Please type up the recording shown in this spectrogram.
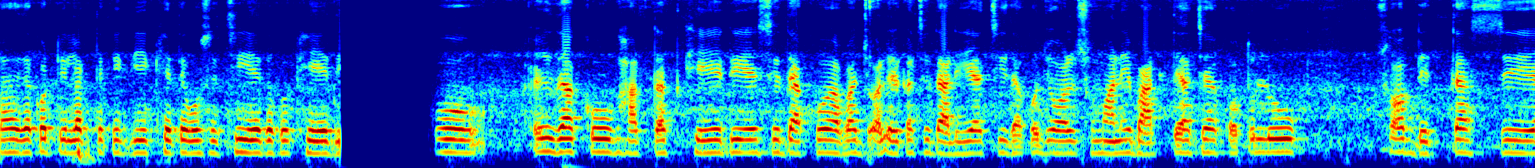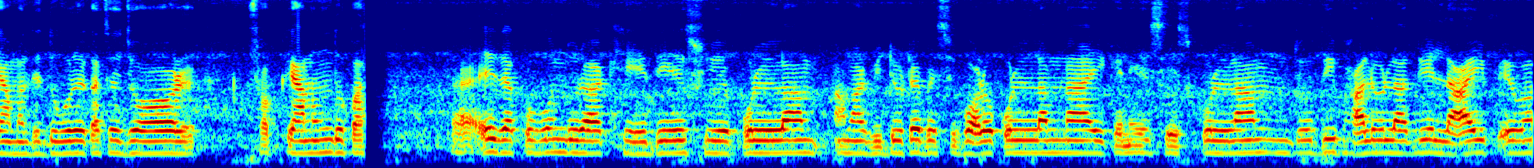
তাই দেখো টেলার থেকে গিয়ে খেতে বসেছি, এ দেখো, খেয়ে দিই ও এই দেখো ভাত টাত খেয়ে দিয়ে এসে দেখো আবার জলের কাছে দাঁড়িয়ে আছি। দেখো জল সমানে বাড়তে আছে কত লোক। সব দেখতে আসছে, আমাদের দৌড়ের কাছে জল, সবকে আনন্দ পা তা এই দেখো বন্ধুরা, খেয়ে দিয়ে শুয়ে পড়লাম। আমার ভিডিওটা বেশি বড় করলাম না, এখানে শেষ করলাম। যদি ভালো লাগে লাইক এবং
